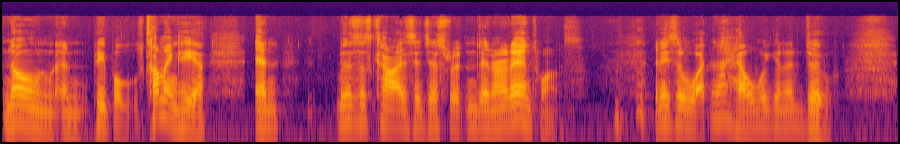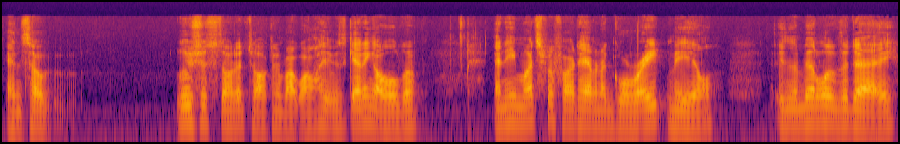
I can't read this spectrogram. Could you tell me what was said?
known and people coming here. And Mrs. Keyes had just written dinner at Antoine's. and he said, What in the hell are we going to do? And so Lucius started talking about, well, he was getting older and he much preferred having a great meal in the middle of the day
